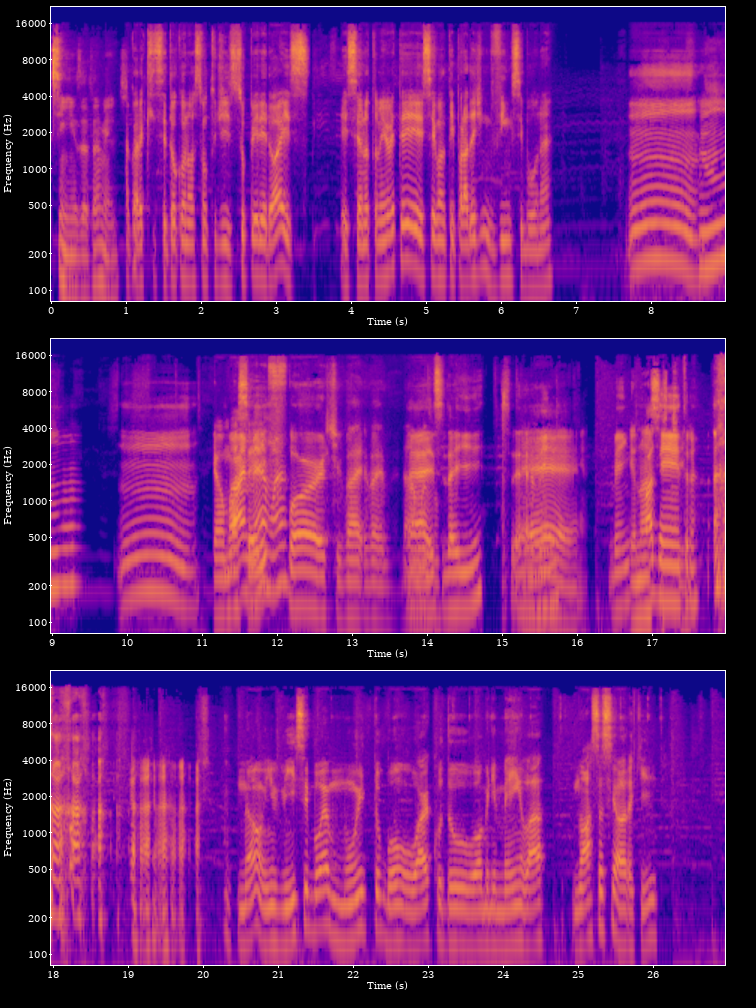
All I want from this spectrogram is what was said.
Sim, exatamente. Agora que você tocou no assunto de super-heróis, esse ano também vai ter segunda temporada de Invincible, né? Hum, Hum, hum. É uma Vai série mesmo, é? forte, vai, vai. É, Amazon. esse daí é, é. Bem, eu não pra assisti. dentro. Não, Invincible é muito bom. O arco do Omni-Man lá, nossa senhora, que...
